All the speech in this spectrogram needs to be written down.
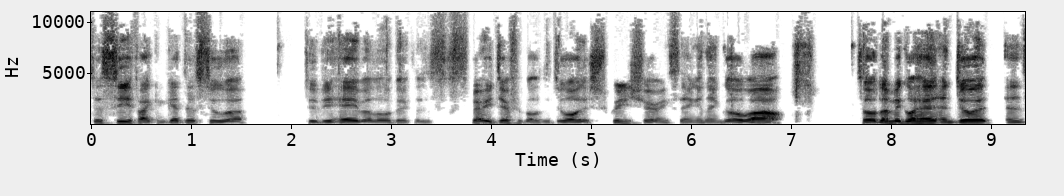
just see if I can get this to uh, to behave a little bit because it's very difficult to do all this screen sharing thing and then go wow so let me go ahead and do it and,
